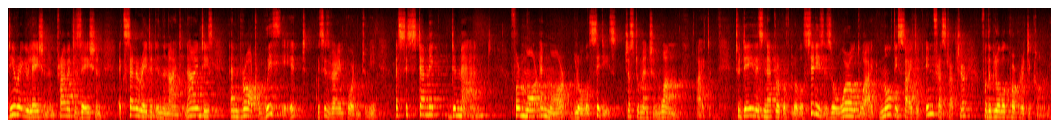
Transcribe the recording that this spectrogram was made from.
deregulation, and privatization accelerated in the 1990s and brought with it, this is very important to me, a systemic demand for more and more global cities, just to mention one item. Today, this network of global cities is a worldwide, multi sided infrastructure for the global corporate economy.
